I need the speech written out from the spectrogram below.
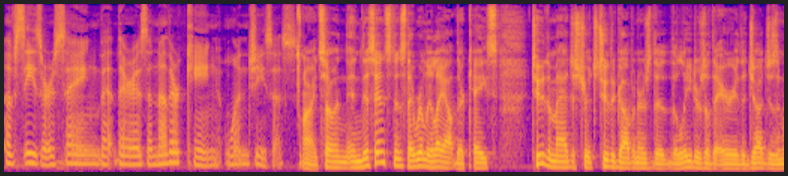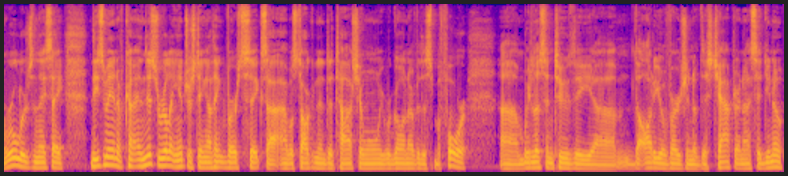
of Caesar, saying that there is another king, one Jesus. All right. So in, in this instance, they really lay out their case to the magistrates, to the governors, the, the leaders of the area, the judges and rulers, and they say, These men have come. And this is really interesting. I think verse 6, I, I was talking to Natasha when we were going over this before. Um, we listened to the um, the audio version of this chapter, and I said, you know,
